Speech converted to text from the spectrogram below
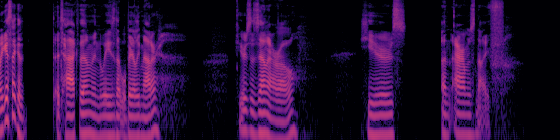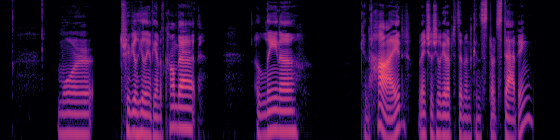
I guess I could attack them in ways that will barely matter. Here's a Zen arrow. Here's an Aram's knife. More trivial healing at the end of combat. Elena can hide. Eventually she'll get up to them and can start stabbing.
